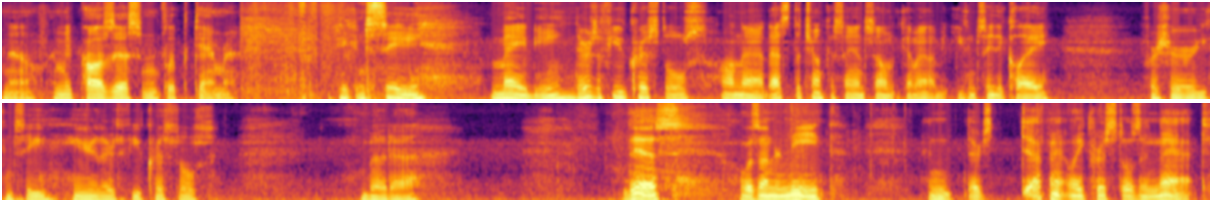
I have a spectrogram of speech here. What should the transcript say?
No, let me pause this and flip the camera. You can see maybe there's a few crystals on that. That's the chunk of sandstone that come out. You can see the clay for sure. You can see here, there's a few crystals. But uh, this was underneath and there's definitely crystals in that.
